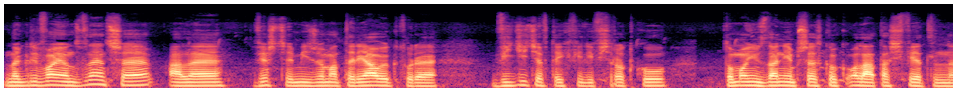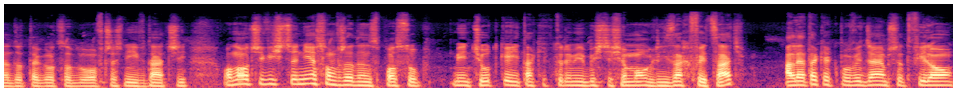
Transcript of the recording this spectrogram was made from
nagrywając wnętrze, ale wierzcie mi, że materiały, które widzicie w tej chwili w środku, to moim zdaniem przeskok o lata świetlne do tego, co było wcześniej w Daci. One oczywiście nie są w żaden sposób mięciutkie i takie, którymi byście się mogli zachwycać, ale tak jak powiedziałem przed chwilą,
